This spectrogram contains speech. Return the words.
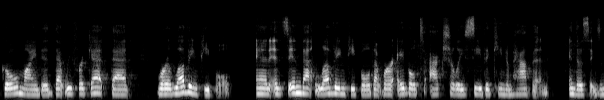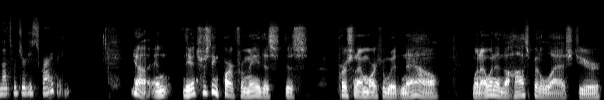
goal minded that we forget that we're loving people and it's in that loving people that we're able to actually see the kingdom happen in those things. And that's what you're describing. Yeah and the interesting part for me this this person i'm working with now when i went in the hospital last year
